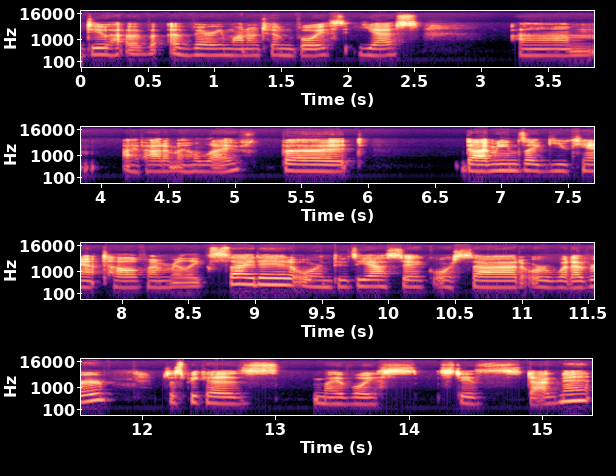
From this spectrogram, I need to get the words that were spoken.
do have a very monotone voice. Yes, um, I've had it my whole life, but that means like you can't tell if I'm really excited or enthusiastic or sad or whatever just because my voice stays stagnant.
